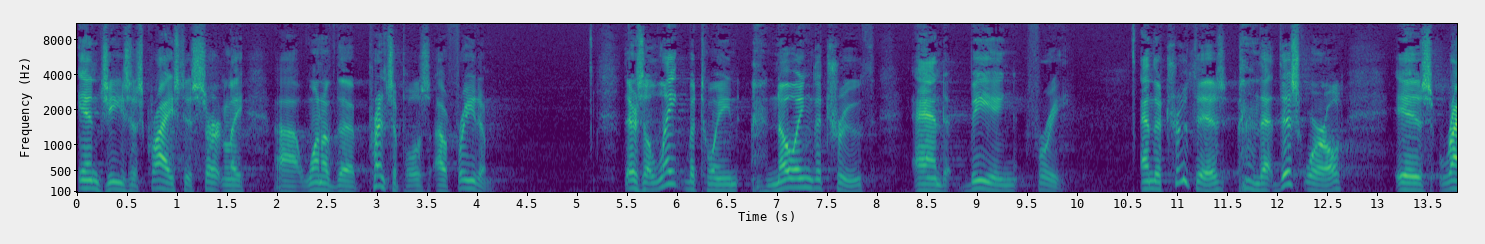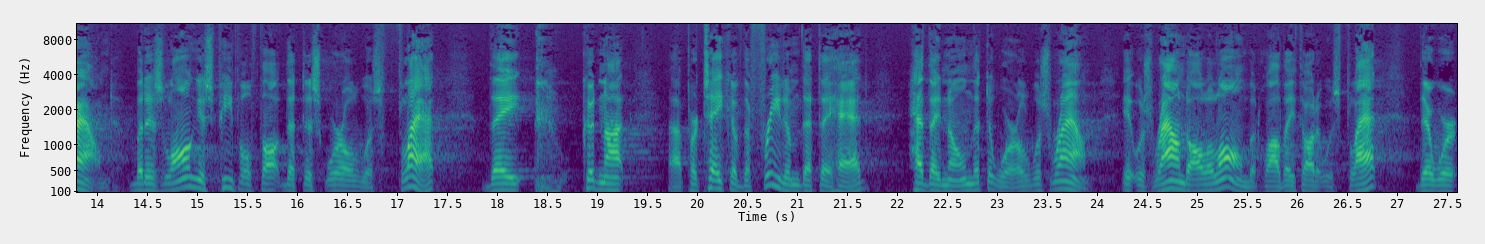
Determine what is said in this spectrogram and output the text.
in Jesus Christ is certainly uh, one of the principles of freedom. There's a link between knowing the truth and being free. And the truth is that this world is round. But as long as people thought that this world was flat, they could not uh, partake of the freedom that they had had they known that the world was round. It was round all along, but while they thought it was flat, there were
